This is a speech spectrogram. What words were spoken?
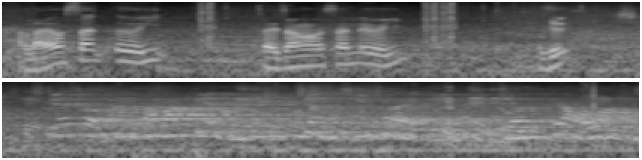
林。好，来哦，三二一，再一张哦，三二一，OK。接着颁发殿军郑希慧、林美珍、廖望熙。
